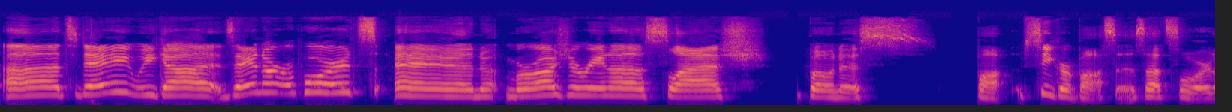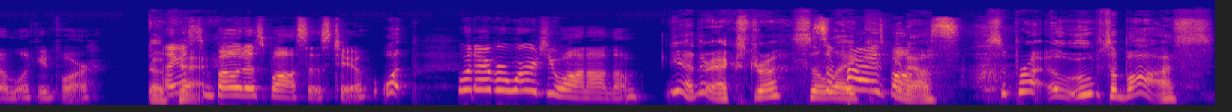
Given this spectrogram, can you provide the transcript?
Uh, today we got Xehanort reports and Mirage Arena slash bonus bo- secret bosses. That's the word I'm looking for. Okay. I guess bonus bosses too. What whatever word you want on them. yeah, they're extra. So Surprise like, you know, boss. surprise. Oops, a boss.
